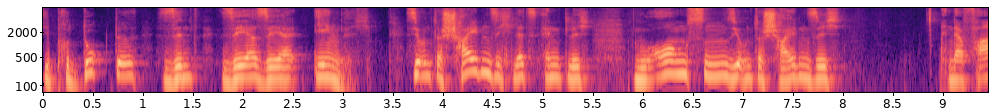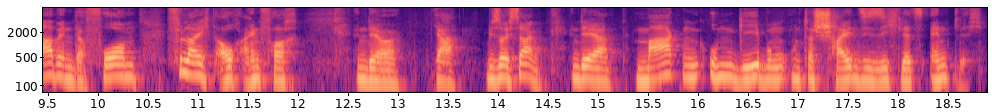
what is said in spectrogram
Die Produkte sind sehr, sehr ähnlich. Sie unterscheiden sich letztendlich Nuancen, sie unterscheiden sich in der Farbe, in der Form, vielleicht auch einfach in der, ja, wie soll ich sagen, in der Markenumgebung unterscheiden sie sich letztendlich.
